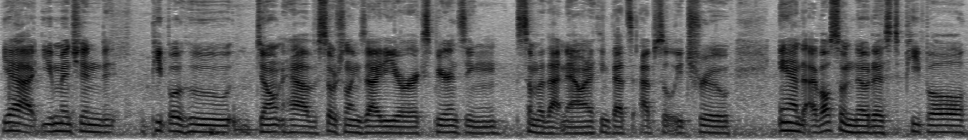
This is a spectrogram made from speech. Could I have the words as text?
Yeah, you mentioned people who don't have social anxiety or experiencing some of that now, and I think that's absolutely true. And I've also noticed people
